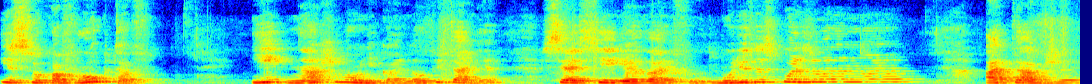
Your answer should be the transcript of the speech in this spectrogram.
из сухофруктов и нашего уникального питания. Вся серия Life Food будет использована мною, а также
